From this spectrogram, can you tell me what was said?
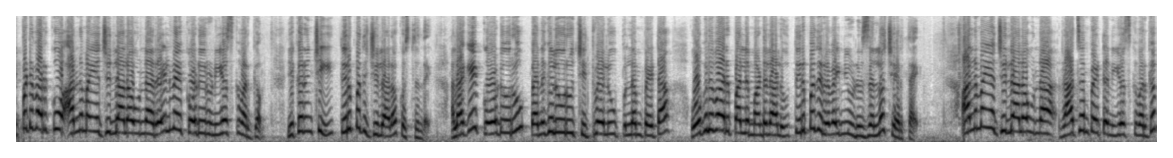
ఇప్పటి వరకు అన్నమయ్య జిల్లాలో ఉన్న రైల్వే కోడూరు నియోజకవర్గం ఇక నుంచి తిరుపతి జిల్లాలోకి వస్తుంది. అలాగే కోడూరు పెనగలూరు చిట్వేలు పుల్లంపేట ఓబులవారిపల్లె మండలాలు తిరుపతి రెవెన్యూ డివిజన్లో చేరతాయి. అన్నమయ్య జిల్లాలో ఉన్న రాజంపేట నియోజకవర్గం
